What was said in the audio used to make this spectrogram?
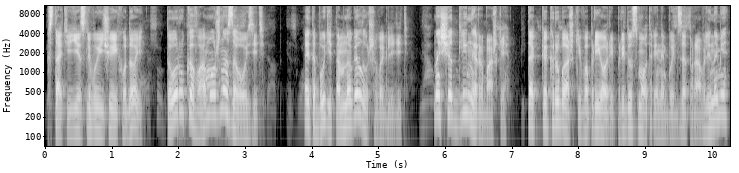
Кстати, если вы еще и худой, то рукава можно заузить. Это будет намного лучше выглядеть. Насчет длины рубашки. Так как рубашки в априори предусмотрены быть заправленными,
